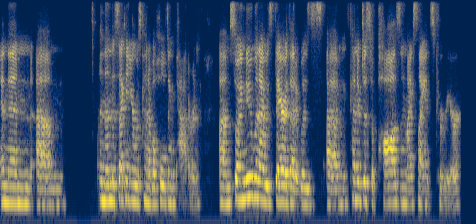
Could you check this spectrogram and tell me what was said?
And then um, and then the second year was kind of a holding pattern. Um, so I knew when I was there that it was um, kind of just a pause in my science career.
